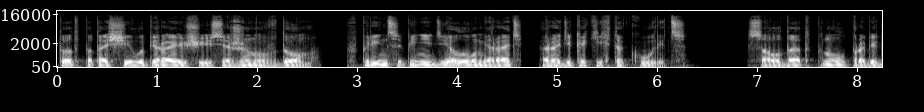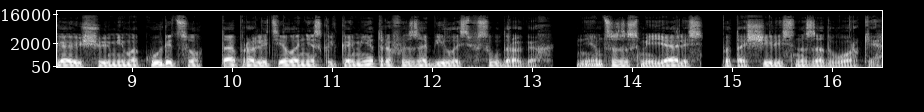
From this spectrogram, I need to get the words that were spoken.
тот потащил упирающуюся жену в дом. В принципе, не дело умирать ради каких-то куриц. Солдат пнул пробегающую мимо курицу, та пролетела несколько метров и забилась в судорогах. Немцы засмеялись, потащились на задворки.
